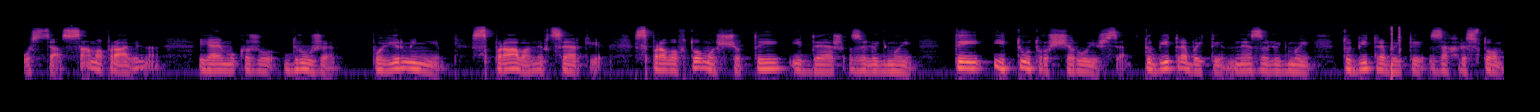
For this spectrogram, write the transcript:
ось ця сама правильна. Я йому кажу, друже, повір мені, справа не в церкві. Справа в тому, що ти йдеш за людьми. Ти і тут розчаруєшся. Тобі треба йти не за людьми, тобі треба йти за Христом.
